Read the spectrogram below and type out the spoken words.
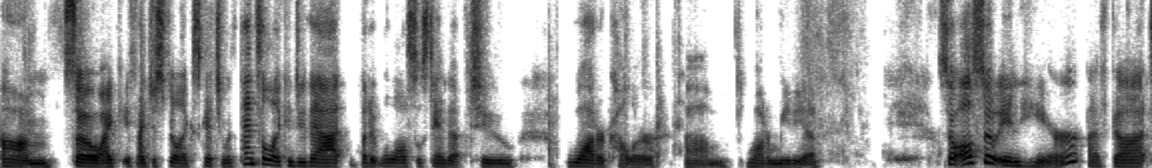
Um, so I, if I just feel like sketching with pencil, I can do that, but it will also stand up to watercolor, um, water media. So also in here, I've got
